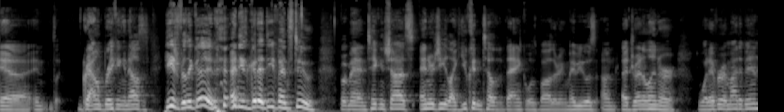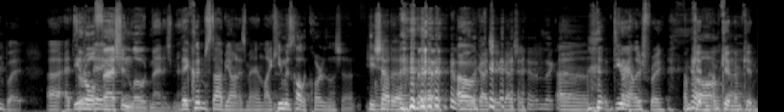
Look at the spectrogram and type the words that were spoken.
uh in, groundbreaking analysis. He's really good and he's good at defense too. But man, taking shots, energy, like you couldn't tell that the ankle was bothering. Maybe it was adrenaline or whatever it might have been. But uh, at the Good end of old the day, fashioned load management. they couldn't stop Giannis, man. Like he He was was called a cortisone shot. he Something shot a oh gotcha gotcha What is that called? uh, deer antler spray. I'm kidding. Oh, I'm kidding. I'm kidding.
